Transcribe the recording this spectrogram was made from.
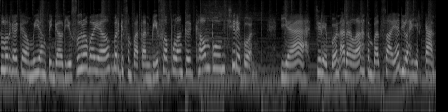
keluarga kami yang tinggal di Surabaya berkesempatan bisa pulang ke kampung Cirebon. Ya, Cirebon adalah tempat saya dilahirkan,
